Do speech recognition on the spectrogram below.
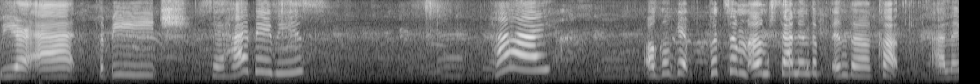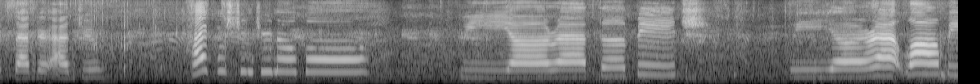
We are at the beach. Say hi, babies. Hi. I'll go get put some um sand in the in the cup. Alexander Andru. Hi, Christian Dru Noble. We are at the beach. We are at Long Beach.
